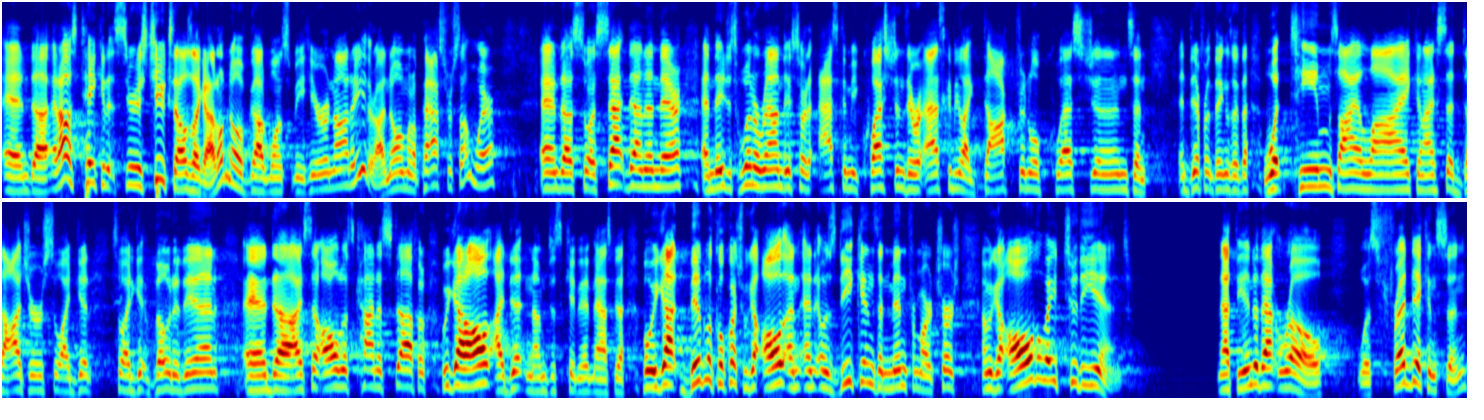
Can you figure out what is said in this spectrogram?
And, uh, and I was taking it serious too, because I was like, I don't know if God wants me here or not either. I know I'm going to pastor somewhere. And uh, so I sat down in there, and they just went around. They started asking me questions. They were asking me like doctrinal questions and, and different things like that. What teams I like, and I said Dodgers, so I'd get so I'd get voted in. And uh, I said all this kind of stuff. And we got all. I didn't. I'm just kidding. I didn't ask me that. But we got biblical questions. We got all, and, and it was deacons and men from our church, and we got all the way to the end. And at the end of that row was Fred Dickinson,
